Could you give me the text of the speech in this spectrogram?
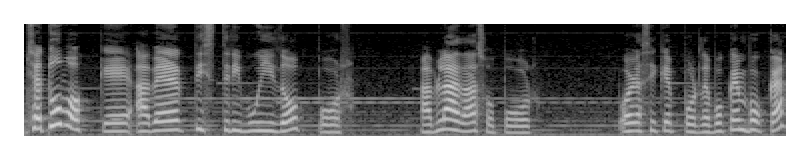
se tuvo que haber distribuido por habladas o por, ahora sí que por de boca en boca,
